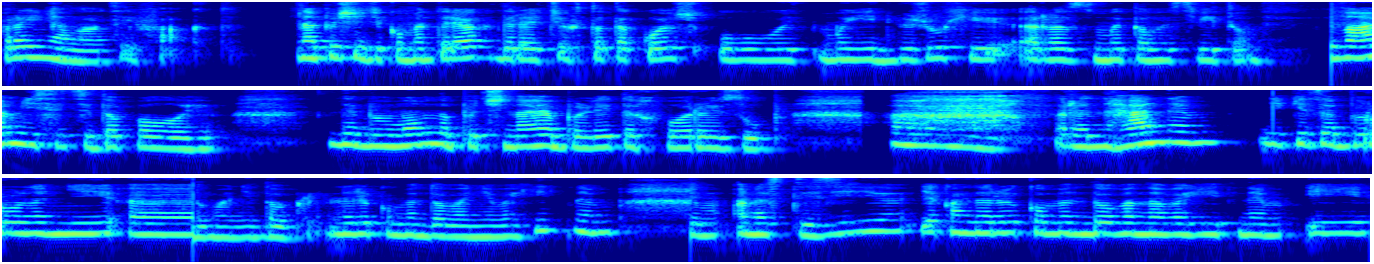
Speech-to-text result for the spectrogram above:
Прийняла цей факт. Напишіть у коментарях, до речі, хто також у моїй двіжухі розмитого світу. Два місяці до пологів. Небомовно починає боліти хворий зуб. Ах, Рентгени, які заборонені, е, добре, не рекомендовані вагітним, анестезія, яка не рекомендована вагітним, і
